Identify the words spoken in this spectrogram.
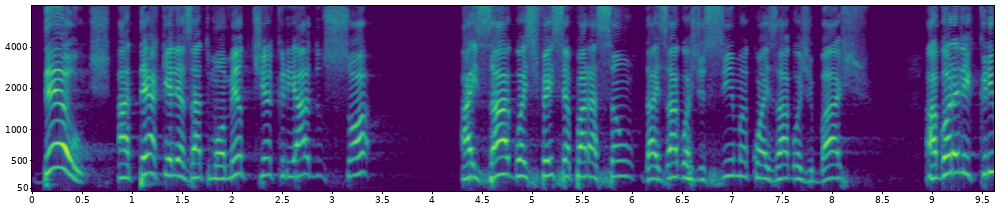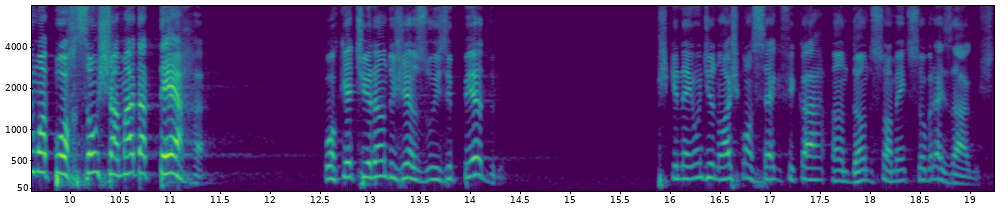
Deus, até aquele exato momento, tinha criado só as águas, fez separação das águas de cima com as águas de baixo. Agora ele cria uma porção chamada terra. Porque tirando Jesus e Pedro, acho que nenhum de nós consegue ficar andando somente sobre as águas.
